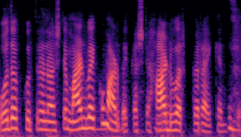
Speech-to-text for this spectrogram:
ಓದೋಕ್ ಕೂತ್ರು ಅಷ್ಟೇ ಮಾಡ್ಬೇಕು ಮಾಡ್ಬೇಕಷ್ಟೇ hard worker I can say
